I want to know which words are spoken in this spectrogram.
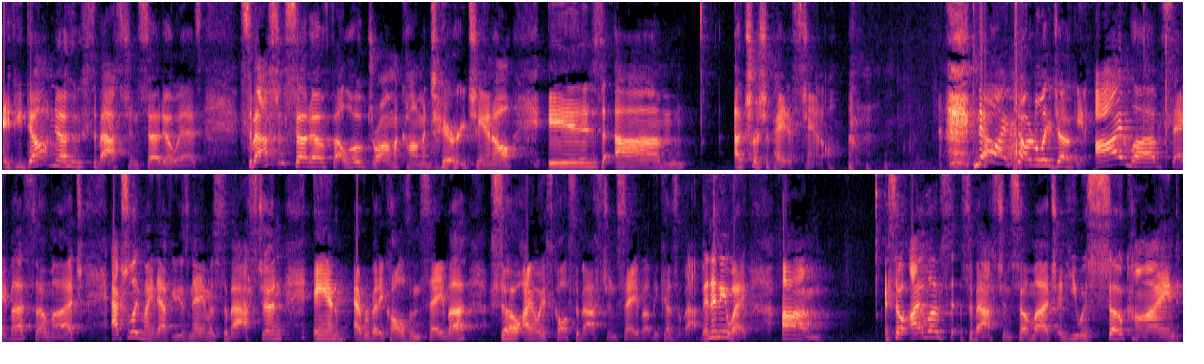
if you don't know who Sebastian Soto is, Sebastian Soto, fellow drama commentary channel, is um, a Trisha Paytas channel. no, I'm totally joking. I love Saba so much. Actually, my nephew's name is Sebastian, and everybody calls him Saba, so I always call Sebastian Saba because of that. But anyway, um, so I love Sebastian so much, and he was so kind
